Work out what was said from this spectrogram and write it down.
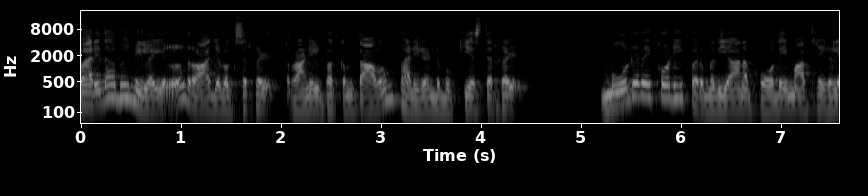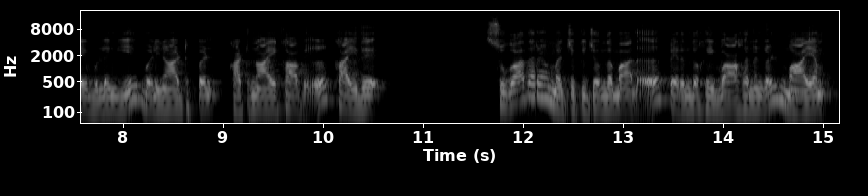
பரிதாப நிலையில் ராஜபக்சர்கள் ரணில் பக்கம் தாவும் பனிரெண்டு முக்கியஸ்தர்கள். மூன்றரை கோடி பெறுமதியான போதை மாத்திரைகளை விழுங்கிய வெளிநாட்டு பெண் கட்டுநாயக்காவில் கைது. சுகாதார அமைச்சுக்கு சொந்தமான பெருந்தொகை வாகனங்கள் மாயம்.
